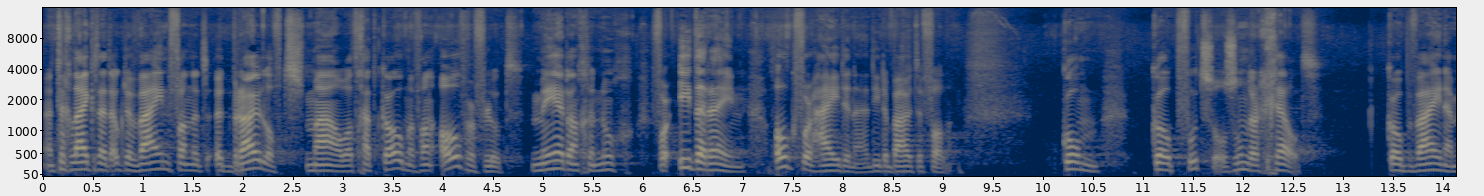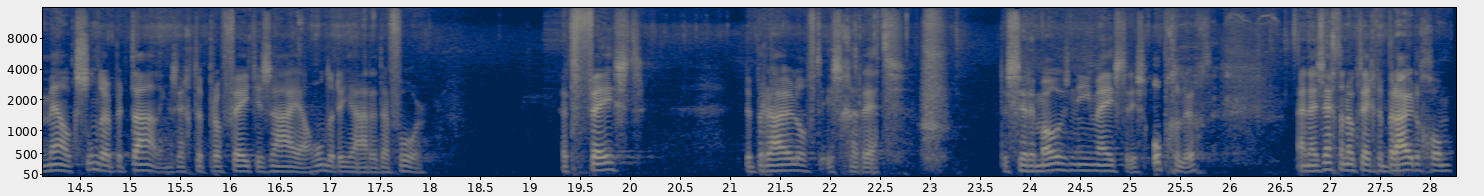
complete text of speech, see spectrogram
En tegelijkertijd ook de wijn van het, het bruiloftsmaal wat gaat komen, van overvloed. Meer dan genoeg voor iedereen, ook voor heidenen die er buiten vallen. Kom, koop voedsel zonder geld. Koop wijn en melk zonder betaling, zegt de profeet Jezaja honderden jaren daarvoor. Het feest, de bruiloft is gered. De ceremoniemeester is opgelucht. En hij zegt dan ook tegen de bruidegom,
